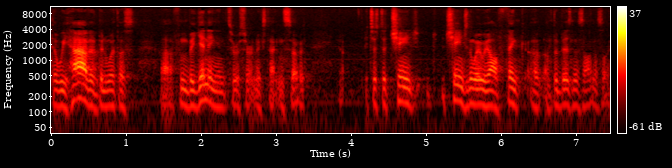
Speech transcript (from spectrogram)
that we have have been with us uh, from the beginning and to a certain extent. And so you know, it's just a change, change in the way we all think of, of the business, honestly.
